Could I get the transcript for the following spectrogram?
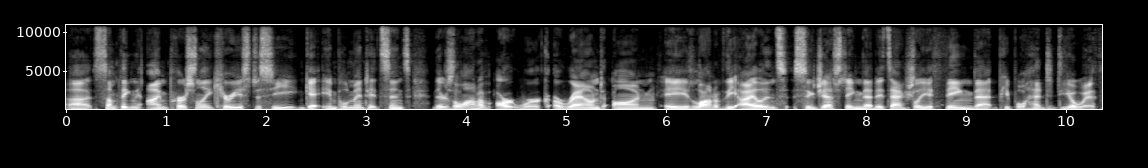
Uh, something I'm personally curious to see get implemented since there's a lot of artwork around on a lot of the islands suggesting that it's actually a thing that people had to deal with.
